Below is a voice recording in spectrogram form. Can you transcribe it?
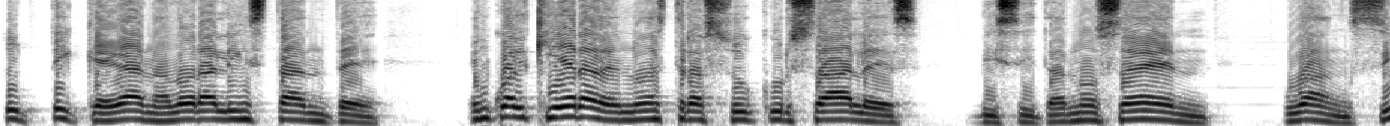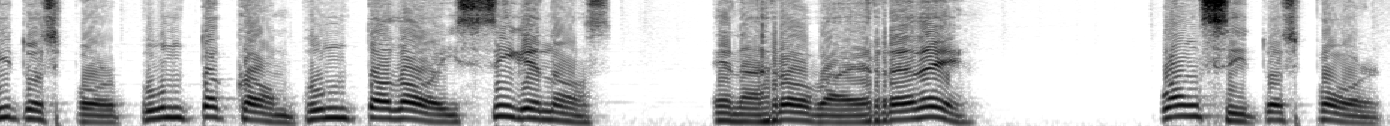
tu ticket ganador al instante en cualquiera de nuestras sucursales. Visítanos en juancitosport.com.do y síguenos en arroba rd. Juancito Sport.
